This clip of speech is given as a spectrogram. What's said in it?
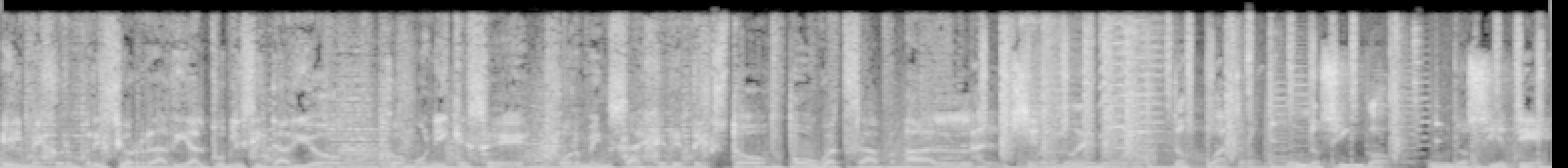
el mejor precio radial publicitario. Comuníquese por mensaje de texto o WhatsApp al Al 09241517.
